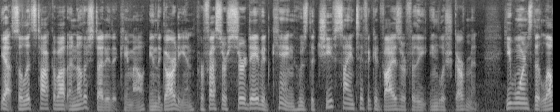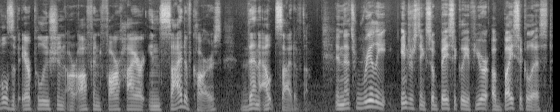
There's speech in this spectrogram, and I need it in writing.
Yeah, so let's talk about another study that came out in The Guardian. Professor Sir David King, who's the chief scientific advisor for the English government, he warns that levels of air pollution are often far higher inside of cars than outside of them. And that's really interesting. So basically, if you're a bicyclist,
